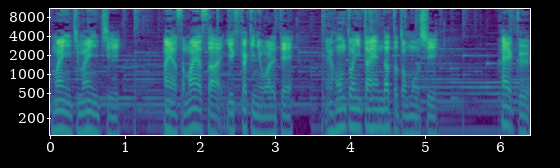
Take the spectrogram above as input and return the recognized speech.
毎日毎日毎朝毎朝雪かきに追われて本当に大変だったと思うし早く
